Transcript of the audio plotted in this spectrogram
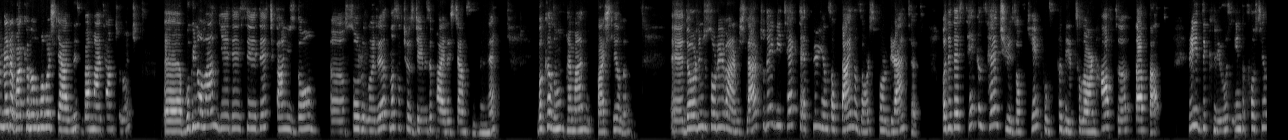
merhaba, kanalıma hoş geldiniz. Ben Meltem Turunç. Ee, bugün olan YDS'de çıkan %10 e, soruları nasıl çözeceğimizi paylaşacağım sizinle. Bakalım hemen başlayalım. Ee, dördüncü soruyu vermişler. Today we take the appearance of dinosaurs for granted. But it has taken centuries of careful study to learn how to dot dot read the clues in the fossil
